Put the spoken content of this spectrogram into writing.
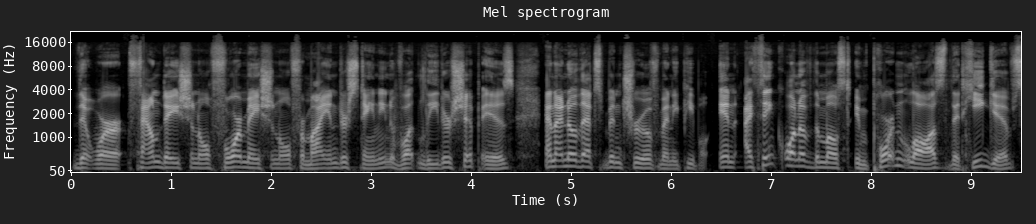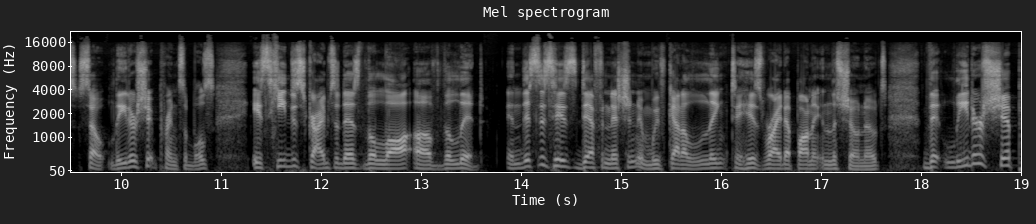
that were foundational, formational for my understanding of what leadership is. And I know that's been true of many people. And I think one of the most important laws that he gives, so leadership principles, is he describes it as the law of the lid. And this is his definition, and we've got a link to his write up on it in the show notes that leadership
